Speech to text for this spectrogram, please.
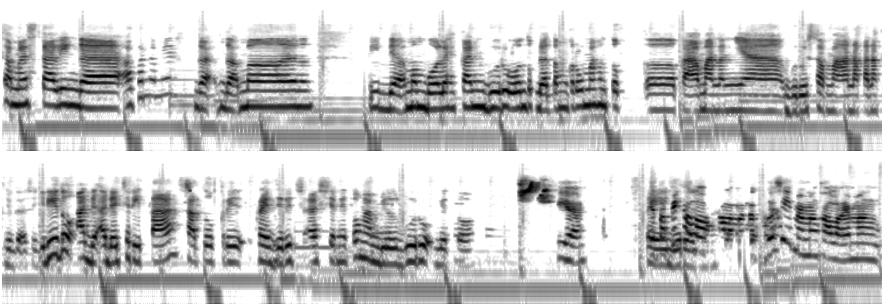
sama sekali nggak apa namanya nggak nggak men tidak membolehkan guru untuk datang ke rumah untuk uh, keamanannya guru sama anak-anak juga sih. Jadi itu ada ada cerita satu Crazy Rich Asian itu ngambil guru gitu. Iya. Ya, tapi kalau kalau menurut gue sih memang kalau emang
